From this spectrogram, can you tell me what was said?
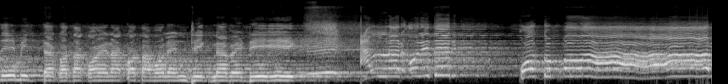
দিয়ে মিথ্যা কথা কয় না, কথা বলেন ঠিক না বে ঠিক। আল্লাহর অলিদের কত পাওয়ার?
